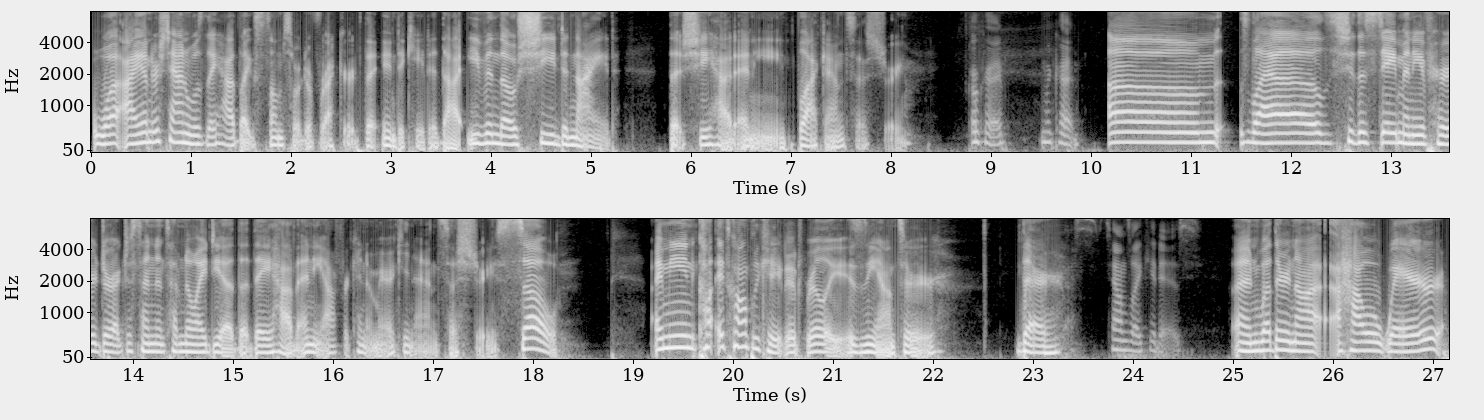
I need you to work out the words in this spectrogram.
what I understand was they had like some sort of record that indicated that, even though she denied that she had any black ancestry. okay. Okay. Um, well, to this day, many of her direct descendants have no idea that they have any African American ancestry. So, I mean, co- it's complicated, really, is the answer there. Yes. Sounds like it is. And whether or not how aware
